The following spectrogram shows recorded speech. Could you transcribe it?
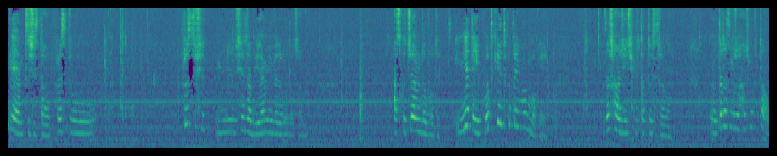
nie wiem co się stało. Po prostu... Po prostu się, się zabiłem, nie wiadomo dlaczego. A skoczyłem do wody. I nie tej płytkiej, tylko tej głębokiej. Zawsze chodziliśmy w tamtą stronę. No teraz może chodźmy w tą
